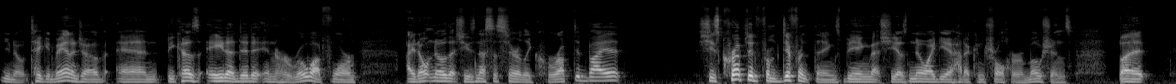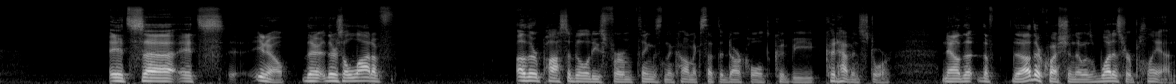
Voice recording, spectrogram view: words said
you know, take advantage of. And because AIDA did it in her robot form, I don't know that she's necessarily corrupted by it. She's corrupted from different things, being that she has no idea how to control her emotions. But it's, uh, it's you know, there, there's a lot of other possibilities for things in the comics that the Darkhold could be could have in store. Now, the, the, the other question though is what is her plan?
